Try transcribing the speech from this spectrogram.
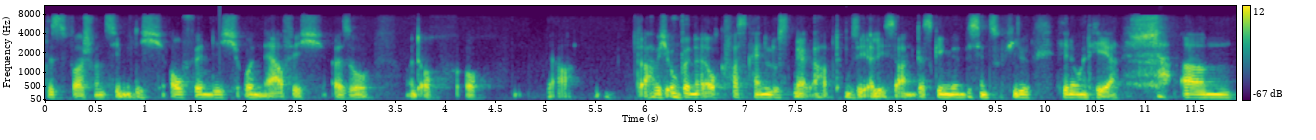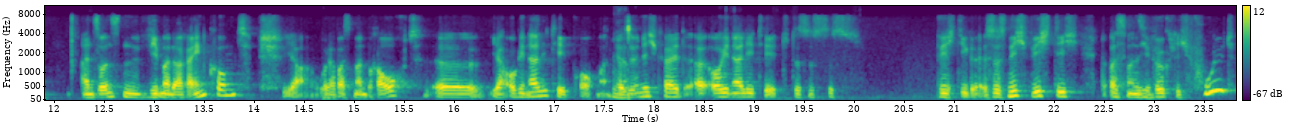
das war schon ziemlich aufwendig und nervig. Also und auch, auch ja, da habe ich irgendwann auch fast keine Lust mehr gehabt, muss ich ehrlich sagen. Das ging mir ein bisschen zu viel hin und her. Ähm, Ansonsten, wie man da reinkommt, ja, oder was man braucht, äh, ja, Originalität braucht man. Ja. Persönlichkeit, äh, Originalität, das ist das Wichtige. Es ist nicht wichtig, dass man sich wirklich fühlt.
